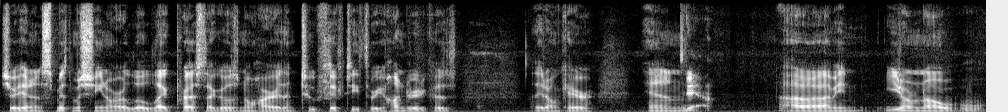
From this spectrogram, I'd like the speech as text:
So you're hitting a Smith machine or a little leg press that goes no higher than 250, 300 because they don't care. And Yeah. uh, I mean, you don't know.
